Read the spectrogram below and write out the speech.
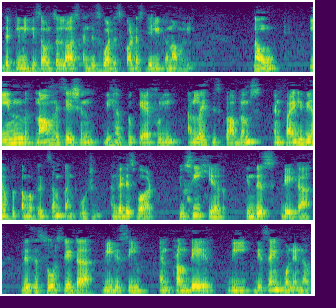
the clinic is also lost and this is what is called as delete anomaly. Now, in normalization, we have to carefully analyze these problems and finally we have to come up with some conclusion and that is what you see here in this data. This is the source data we received and from there we designed 1NF.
